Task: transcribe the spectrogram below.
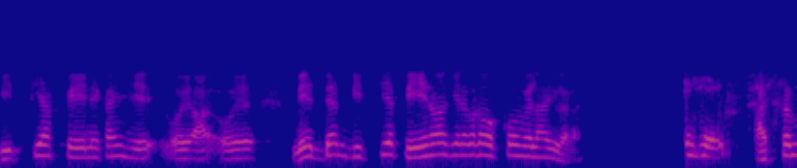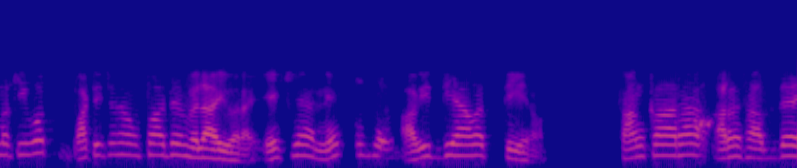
බිත්තියක් පේන එකයි ඔය ඔය මේ දැන් බිත්තිය පේනවා කියනකොට ඔක්කොම වෙලා ඉවරයි. එහෙයි. අත්තම කිව්වොත් පටිච්චසමුපාදයෙන් වෙලා ඉවරයි. ඒ කියන්නේ අවිද්‍යාවක් තියෙනවා. සංඛාර අර ශබ්දය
